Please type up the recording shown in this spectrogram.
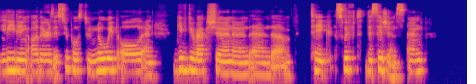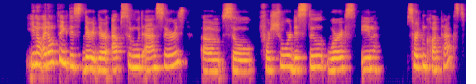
leading others is supposed to know it all and give direction and and um, take swift decisions and you know, I don't think this there there are absolute answers. Um, so for sure, this still works in certain contexts.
